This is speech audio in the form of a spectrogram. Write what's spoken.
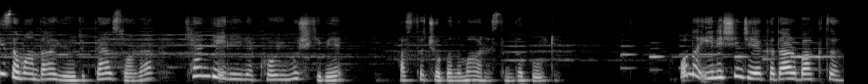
Bir zaman daha yürüdükten sonra kendi eliyle koymuş gibi hasta çobanı mağarasında buldu. Ona iyileşinceye kadar baktı.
